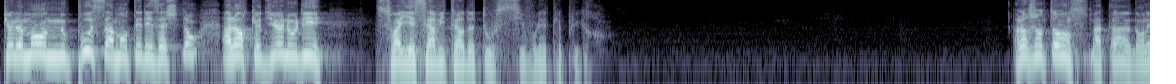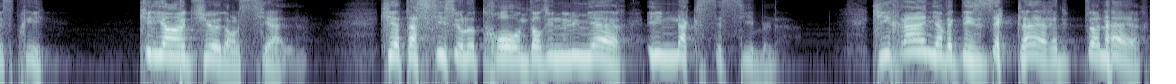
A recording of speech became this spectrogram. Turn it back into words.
que le monde nous pousse à monter des échelons, alors que Dieu nous dit, Soyez serviteurs de tous si vous voulez être le plus grand. Alors j'entends ce matin dans l'esprit qu'il y a un Dieu dans le ciel qui est assis sur le trône dans une lumière inaccessible, qui règne avec des éclairs et du tonnerre,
